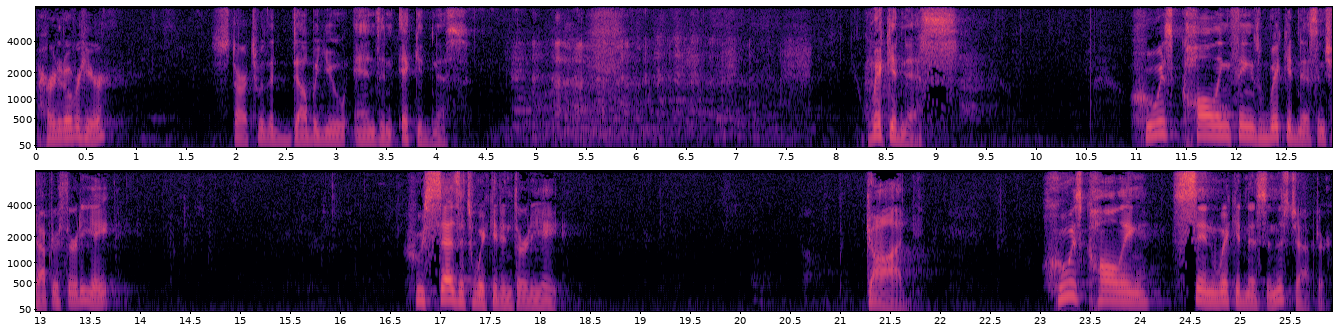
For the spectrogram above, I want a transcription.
I heard it over here. Starts with a W, ends in ickedness. wickedness. Who is calling things wickedness in chapter 38? Who says it's wicked in 38? God. Who is calling sin wickedness in this chapter?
